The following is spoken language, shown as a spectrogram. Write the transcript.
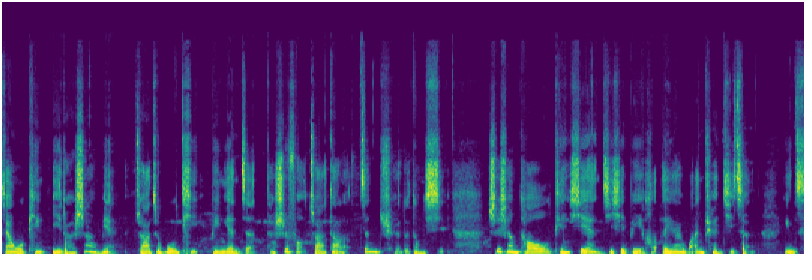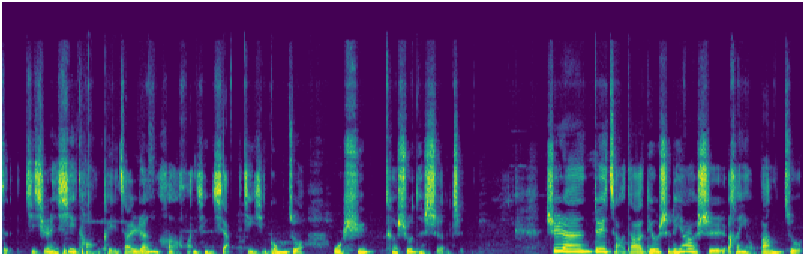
将物品移到上面，抓住物体并验证它是否抓到了正确的东西。摄像头、天线、机械臂和 AI 完全集成，因此机器人系统可以在任何环境下进行工作，无需特殊的设置。虽然对找到丢失的钥匙很有帮助，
